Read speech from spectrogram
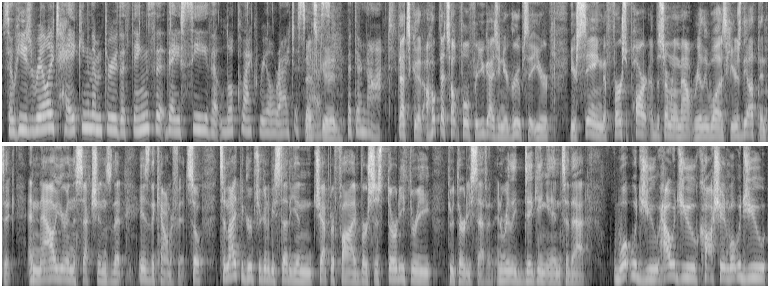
So he's really taking them through the things that they see that look like real righteousness. That's good. But they're not. That's good. I hope that's helpful for you guys in your groups that you're you're seeing the first part of the Sermon on the Mount really was here's the authentic, and now you're in the sections that is the counterfeit. So tonight the groups are going to be studying chapter five, verses 33 through 37, and really digging into that what would you how would you caution what would you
